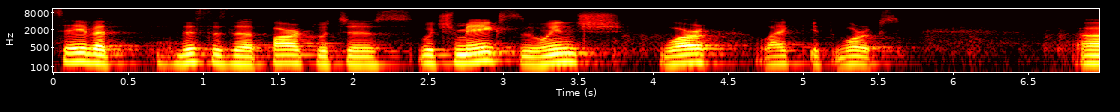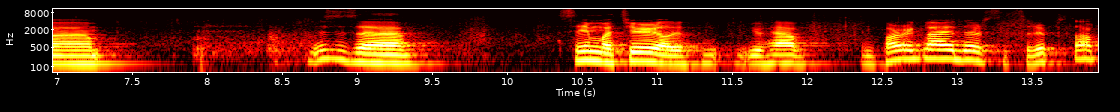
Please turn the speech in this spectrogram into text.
say that this is the part which is which makes the winch work like it works. Um, this is a same material you have in paragliders, it's ripstop,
